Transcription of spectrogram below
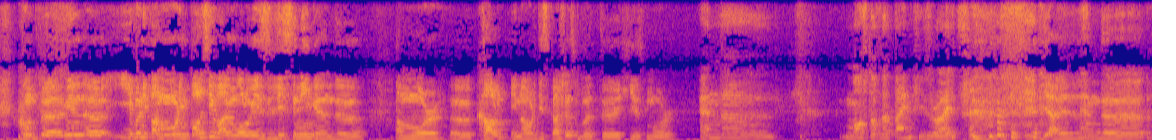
Comp- I mean, uh, even if I'm more impulsive, I'm always listening and uh, I'm more uh, calm in our discussions. But uh, he's more, And uh, most of the time he's right. yeah, and uh,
